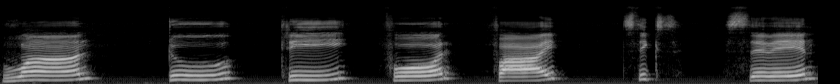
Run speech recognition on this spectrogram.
one two three four five six seven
